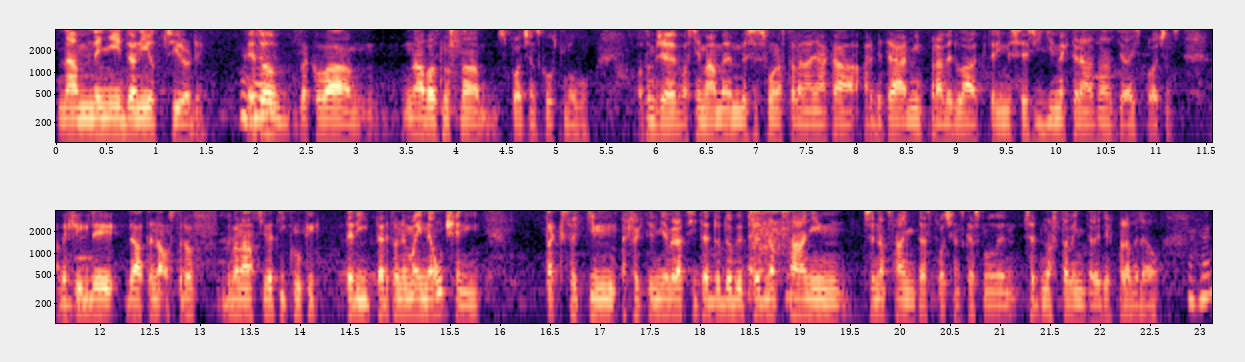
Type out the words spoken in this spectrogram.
nám není daný od přírody. Mm-hmm. Je to mhm. taková návaznost na společenskou smlouvu. O tom, že vlastně máme mezi svou nastavená nějaká arbitrární pravidla, kterými se řídíme, která z nás dělají společnost. A ve chvíli, kdy dáte na ostrov 12-letý kluky, který tady to nemají naučený, tak se tím efektivně vracíte do doby před napsáním, před napsáním té společenské smlouvy, před nastavením tady těch pravidel. Mm-hmm.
